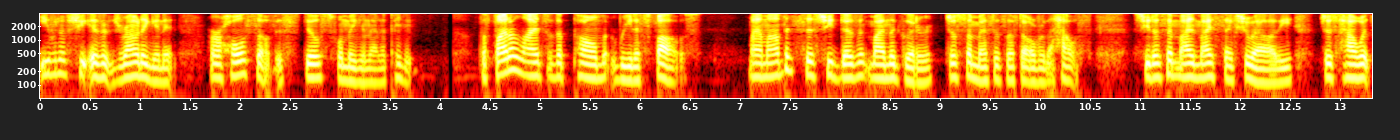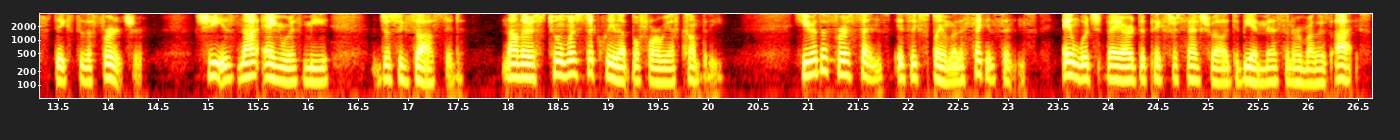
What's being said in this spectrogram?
Even if she isn't drowning in it, her whole self is still swimming in that opinion. The final lines of the poem read as follows My mom insists she doesn't mind the glitter, just the messes left all over the house. She doesn't mind my sexuality, just how it sticks to the furniture. She is not angry with me, just exhausted. Now there is too much to clean up before we have company. Here the first sentence is explained by the second sentence, in which Baird depicts her sexuality to be a mess in her mother's eyes.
